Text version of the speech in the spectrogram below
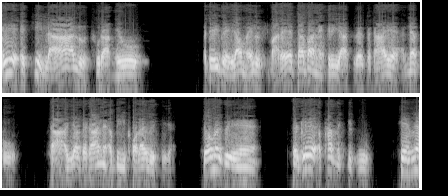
ကယ်အကြည့်လားလို့ဆိုတာမျိုးအတိတ်ပဲရောက်မယ်လို့ရှိပါတယ်တပ္ပနဲ့ကရိယာဆိုတဲ့စကားရဲ့အ내ကိုဒါအရာစကားနဲ့အပီခေါ်လိုက်လို့ရှိရင်ပြောမယ်ဆိုရင်တကယ်အဖတ်မရှိဘူးထင်မြ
